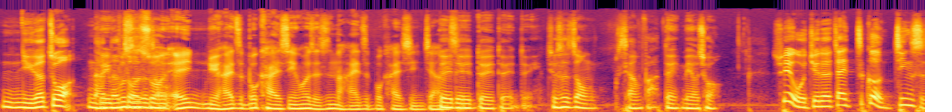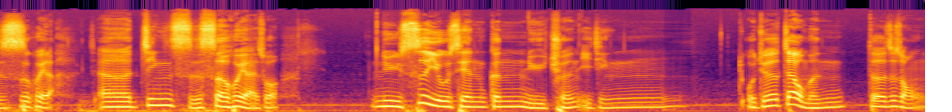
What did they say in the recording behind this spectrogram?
女的做，男的做不是。说哎女孩子不开心，或者是男孩子不开心这样子。对对对对对，就是这种想法，对，没有错。所以我觉得在这个金石社会了，呃，金石社会来说，女士优先跟女权已经，我觉得在我们的这种，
